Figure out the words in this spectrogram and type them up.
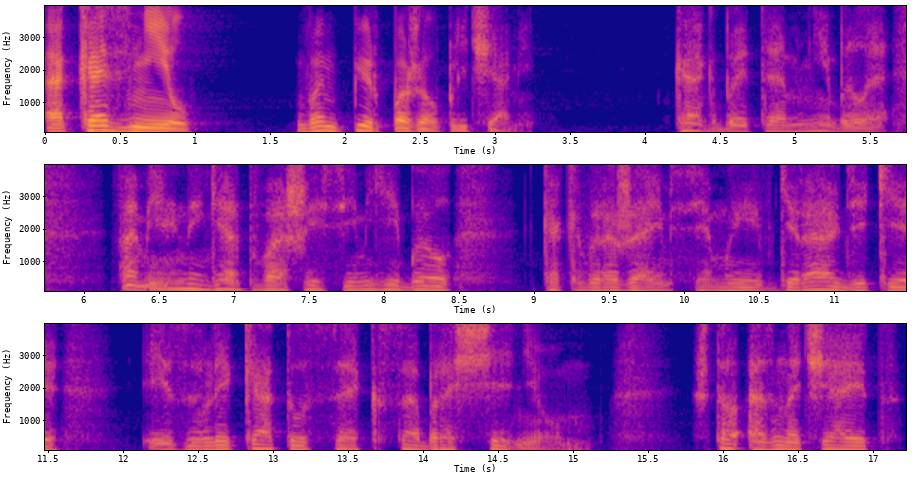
а казнил. Вампир пожал плечами. Как бы там ни было, фамильный герб вашей семьи был как выражаемся мы в Геральдике, извлекатус экс обращениум, что означает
